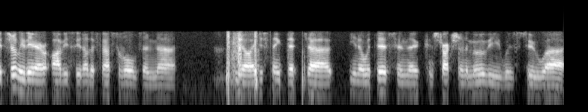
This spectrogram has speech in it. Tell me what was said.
it's certainly there, obviously, at other festivals, and uh, you know, I just think that uh, you know, with this and the construction of the movie was to. uh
